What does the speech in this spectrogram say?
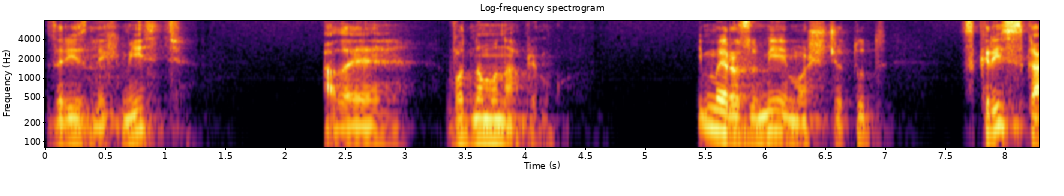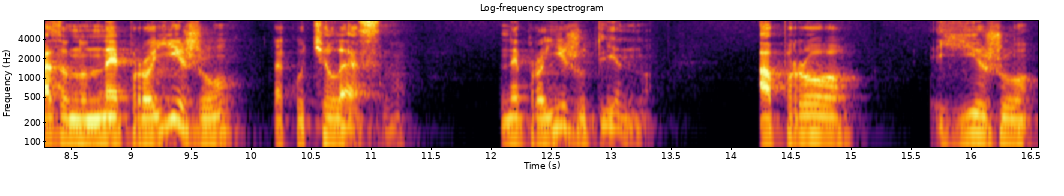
з різних місць, але в одному напрямку. І ми розуміємо, що тут скрізь сказано не про їжу таку тілесну, не про їжу тлінну, а про їжу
